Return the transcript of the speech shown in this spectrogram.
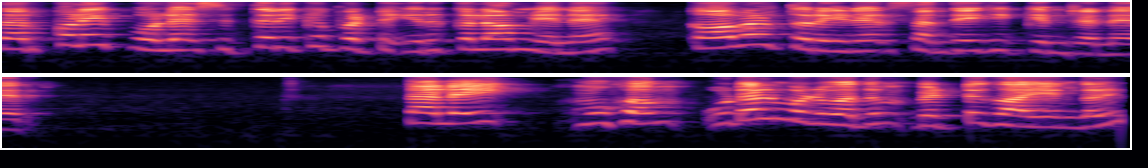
தற்கொலை போல சித்தரிக்கப்பட்டு இருக்கலாம் என காவல்துறையினர் சந்தேகிக்கின்றனர். தலை முகம் உடல் முழுவதும் வெட்டுகாயங்கள்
